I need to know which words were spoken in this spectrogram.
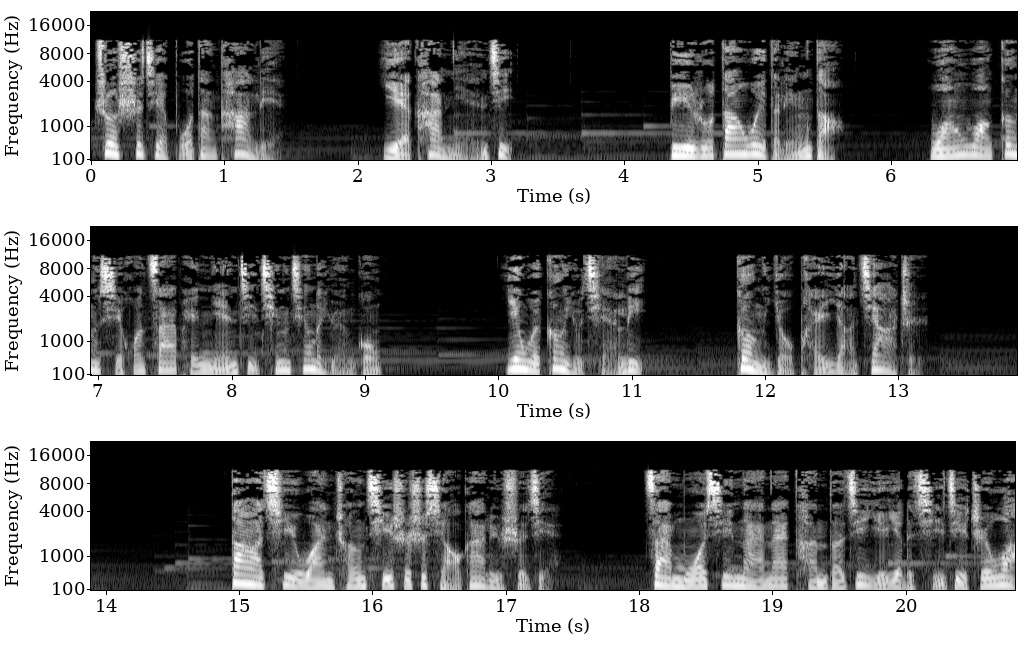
这世界不但看脸，也看年纪。比如单位的领导，往往更喜欢栽培年纪轻轻的员工，因为更有潜力，更有培养价值。大器晚成其实是小概率事件，在摩西奶奶、肯德基爷爷的奇迹之外，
